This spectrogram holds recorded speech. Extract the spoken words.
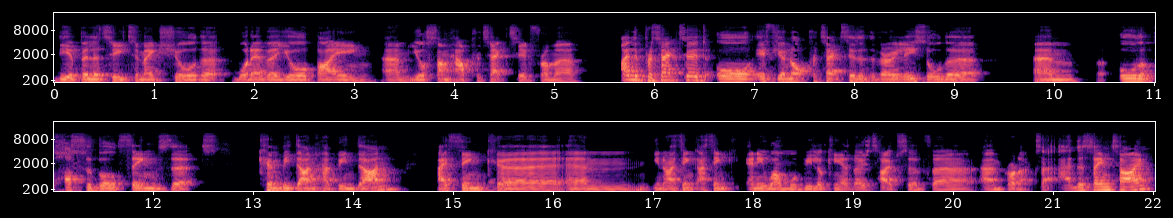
the ability to make sure that whatever you're buying, um, you're somehow protected from a either protected or if you're not protected at the very least, all the um, all the possible things that can be done have been done. I think uh, um, you know I think I think anyone will be looking at those types of uh, um, products. At the same time,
